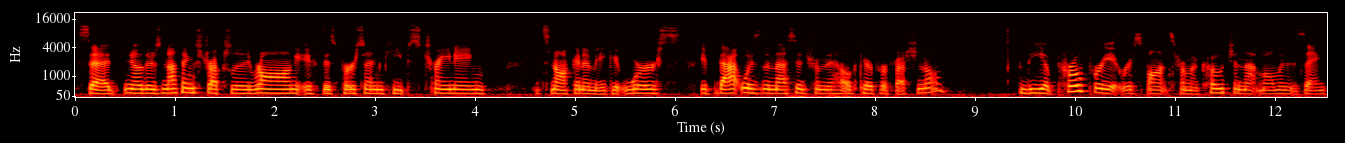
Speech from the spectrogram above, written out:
said, no, there's nothing structurally wrong. If this person keeps training, it's not going to make it worse. If that was the message from the healthcare professional, the appropriate response from a coach in that moment is saying,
